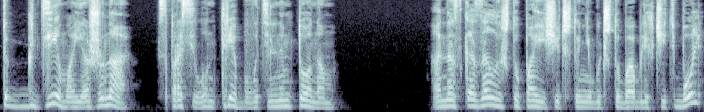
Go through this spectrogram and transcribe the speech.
«Так где моя жена?» Спросил он требовательным тоном. Она сказала, что поищет что-нибудь, чтобы облегчить боль,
